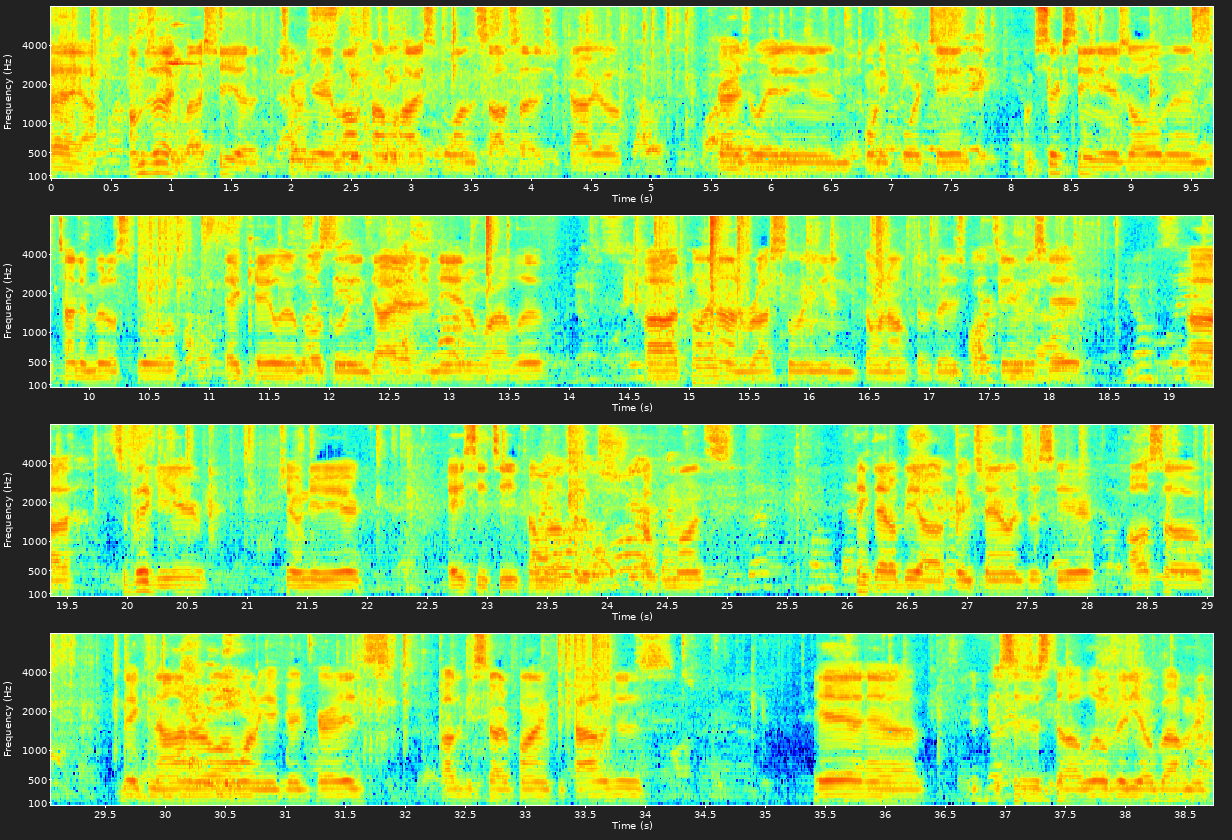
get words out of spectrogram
Hey, I'm Zac Vesci, a junior at Mount Carmel High School on the south side of Chicago, graduating in 2014. I'm 16 years old and attended middle school at Kahler locally in Dyer, Indiana, where I live. Uh, I plan on wrestling and going on for the baseball team this year. Uh, it's a big year, junior year. ACT coming up in a couple months. I think that'll be a big challenge this year. Also, making the honor roll. I want to get good grades. About to be start applying for colleges. Yeah, uh, this is just a little video about me.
